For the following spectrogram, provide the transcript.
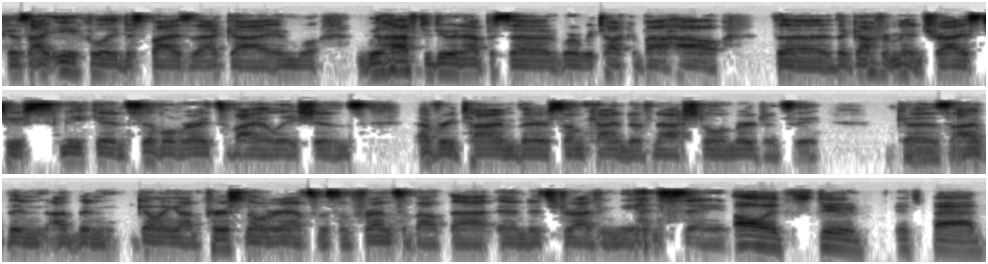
because I equally despise that guy. And we'll we'll have to do an episode where we talk about how the the government tries to sneak in civil rights violations every time there's some kind of national emergency because I've been I've been going on personal rants with some friends about that, and it's driving me insane. Oh, it's dude, it's bad.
